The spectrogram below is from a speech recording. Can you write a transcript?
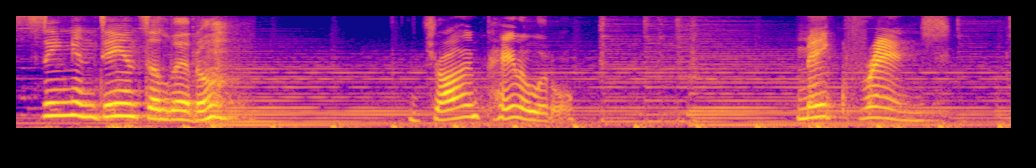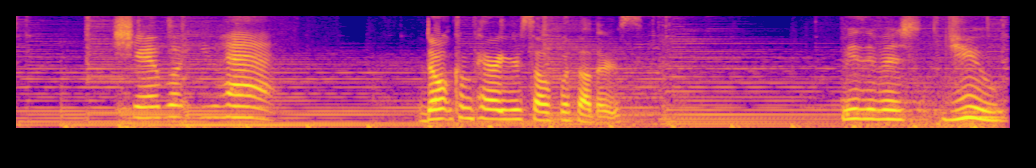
Sing and dance a little. Draw and paint a little. Make friends. Share what you have. Don't compare yourself with others. Be the best you.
